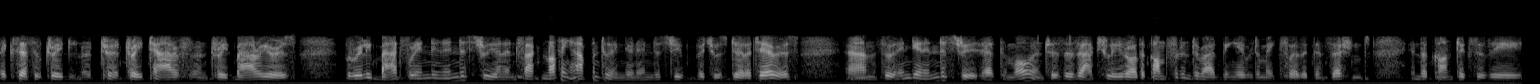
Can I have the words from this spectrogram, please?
excessive trade uh, tra- trade tariffs and trade barriers really bad for Indian industry. And in fact, nothing happened to Indian industry, which was deleterious. And so, Indian industry at the moment is, is actually rather confident about being able to make further concessions in the context of the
